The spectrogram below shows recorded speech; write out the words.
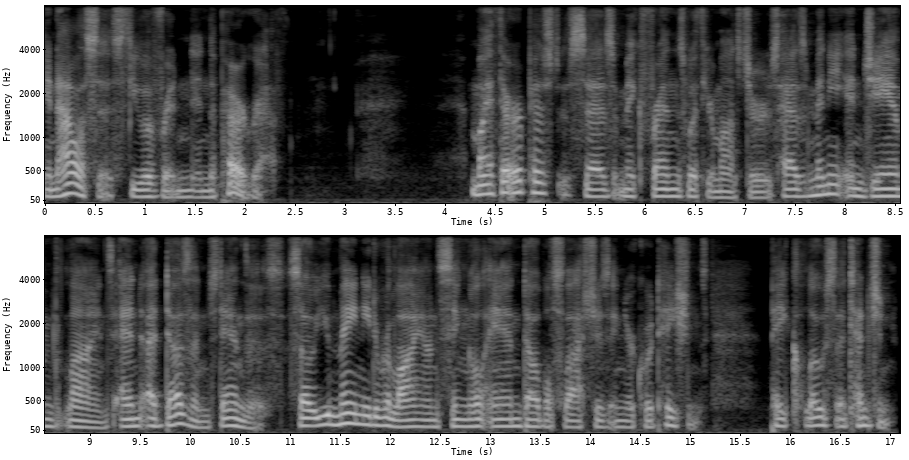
analysis you have written in the paragraph. My therapist says Make Friends with Your Monsters has many enjambed lines and a dozen stanzas, so you may need to rely on single and double slashes in your quotations. Pay close attention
